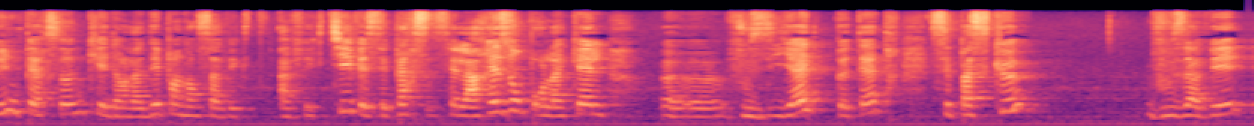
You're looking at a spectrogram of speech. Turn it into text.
une personne qui est dans la dépendance affective, et c'est la raison pour laquelle vous y êtes peut-être, c'est parce que vous avez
